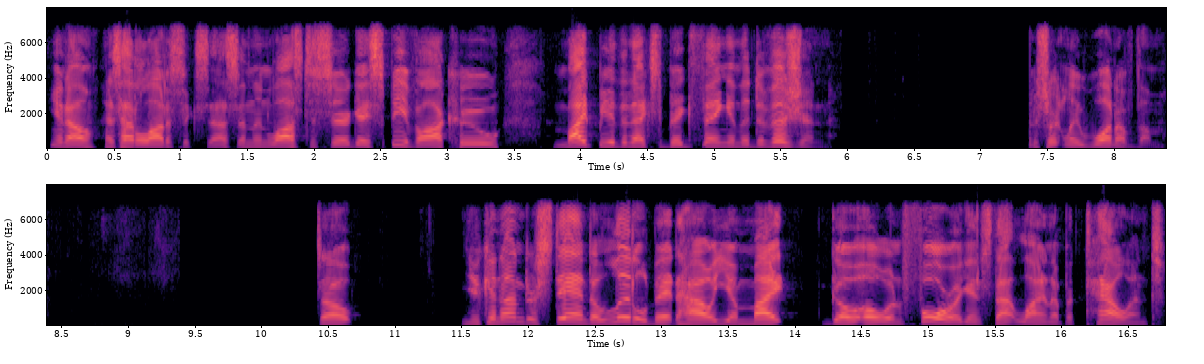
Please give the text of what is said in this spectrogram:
you know, has had a lot of success, and then lost to Sergey Spivak, who might be the next big thing in the division. Or certainly one of them. So, you can understand a little bit how you might go 0 4 against that lineup of talent.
